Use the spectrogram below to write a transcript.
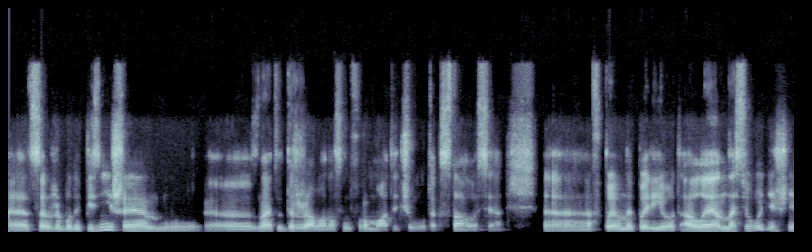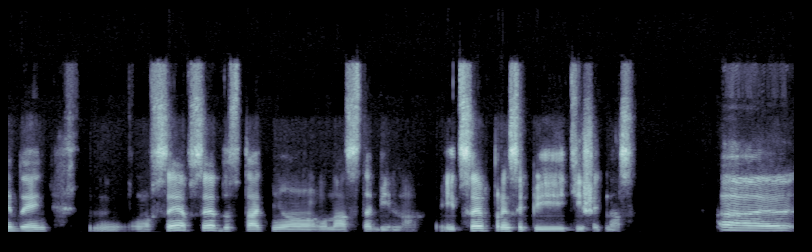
е, це вже буде пізніше. Е, Знаєте, держава нас інформувати, чому так сталося в певний період. Але на сьогоднішній день все, все достатньо у нас стабільно, і це в принципі тішить нас. Е,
